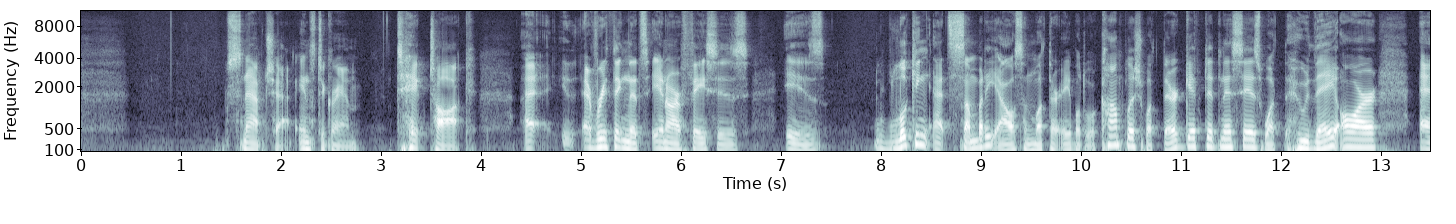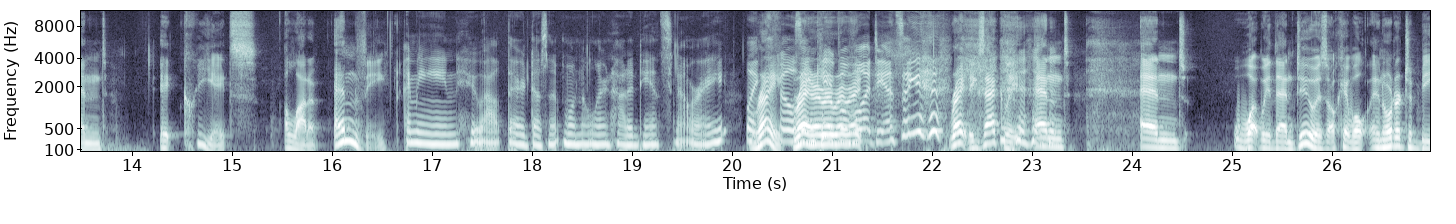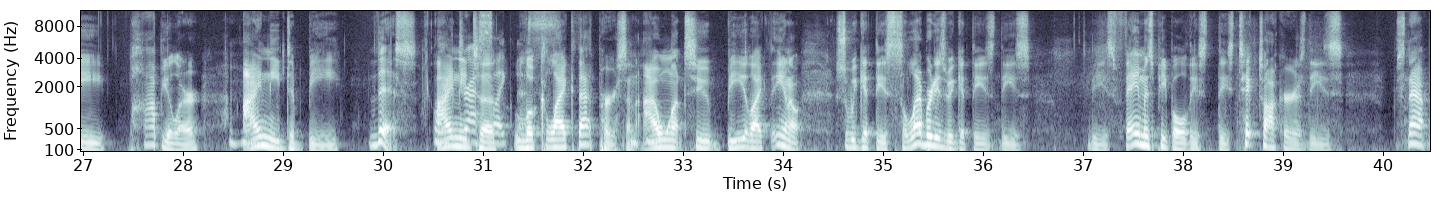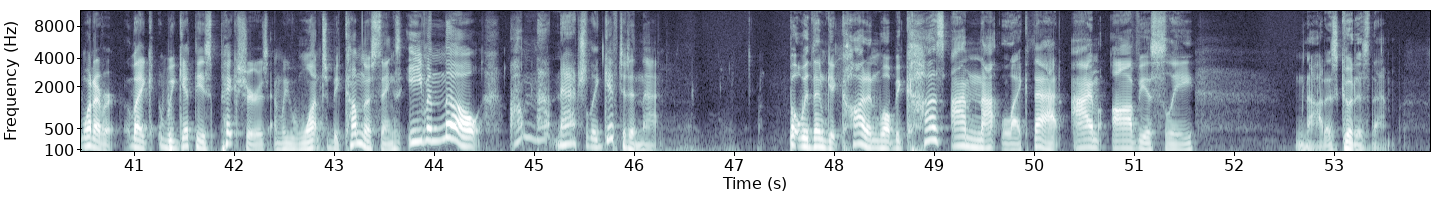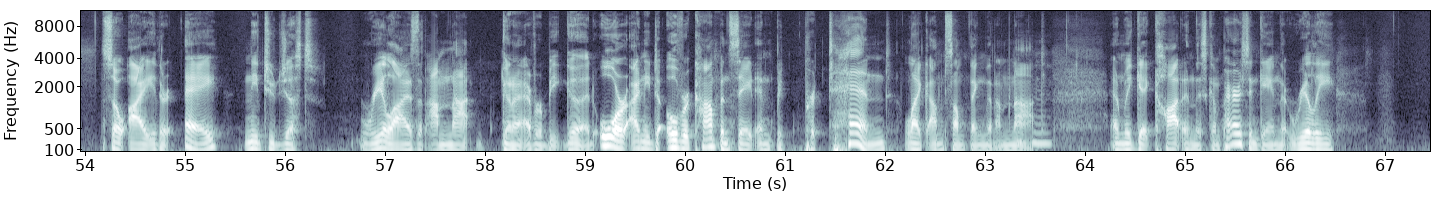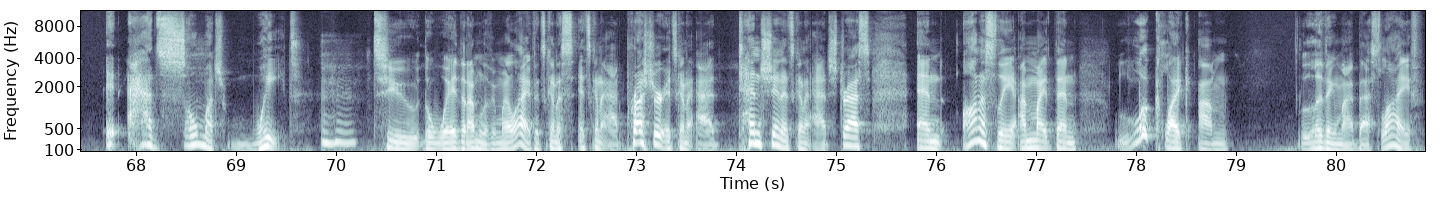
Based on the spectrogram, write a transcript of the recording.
Snapchat, Instagram, TikTok, uh, everything that's in our faces is looking at somebody else and what they're able to accomplish, what their giftedness is, what who they are, and it creates a lot of envy. I mean, who out there doesn't want to learn how to dance now, right? Like Right, feels right, right, right, incapable right. at dancing. right exactly and and what we then do is okay well in order to be popular mm-hmm. i need to be this Or i need to like look like that person i mm-hmm. want to be like you know so we get these celebrities we get these these these famous people these these tiktokers these snap whatever like we get these pictures and we want to become those things even though i'm not naturally gifted in that but we then get caught in well because i'm not like that i'm obviously not as good as them. So I either A, need to just realize that I'm not going to ever be good, or I need to overcompensate and pretend like I'm something that I'm not. Mm-hmm. And we get caught in this comparison game that really it adds so much weight Mm-hmm. to the way that I'm living my life. It's to it's to add pressure, it's to add tension, it's to add stress. And honestly, I might then look like I'm living my best life,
